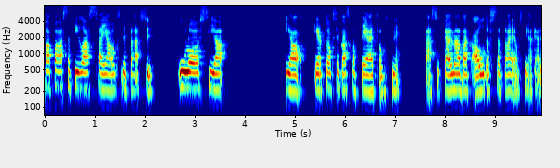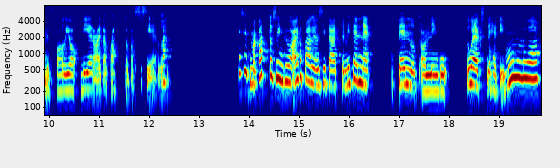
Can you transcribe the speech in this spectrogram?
vapaassa tilassa ja onko ne päässyt ulos ja, ja kertooko se kasvattaja, että onko ne päässyt käymään vaikka autossa tai onko niillä käynyt paljon vieraita katsomassa siellä. Ja sitten mä katsoisin kyllä aika paljon sitä, että miten ne pennut on, niin kuin, tuleeko ne heti mun luo,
